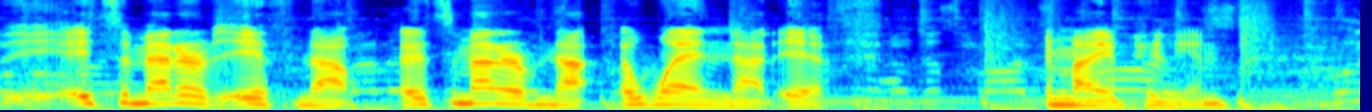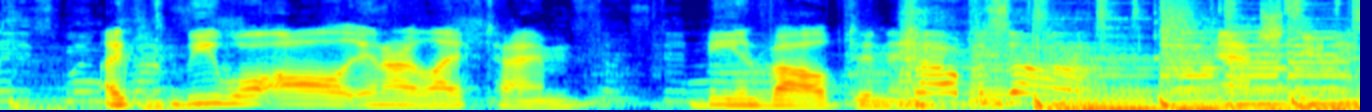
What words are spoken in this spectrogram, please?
It's a matter of if not. It's a matter of not a when, not if. In my opinion, like we will all in our lifetime be involved in a mass shooting.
